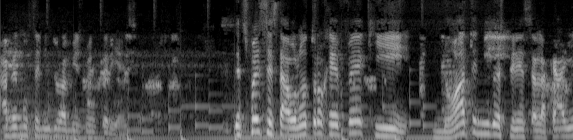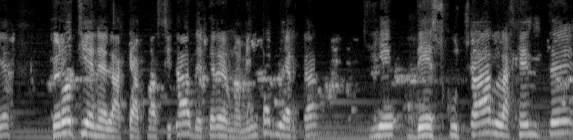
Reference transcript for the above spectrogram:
habemos tenido la misma experiencia. Después estaba un otro jefe que no ha tenido experiencia en la calle, pero tiene la capacidad de tener una mente abierta y de escuchar la gente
